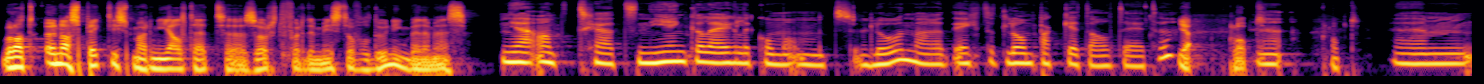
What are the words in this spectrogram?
wat een aspect is, maar niet altijd uh, zorgt voor de meeste voldoening bij de mensen. Ja, want het gaat niet enkel eigenlijk om, om het loon, maar het, echt het loonpakket altijd. Hè? Ja, klopt. Ja. klopt. Um,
